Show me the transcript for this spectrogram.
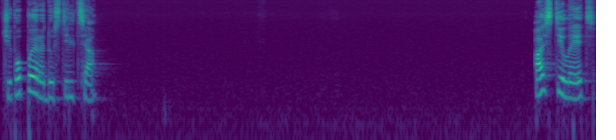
чи попереду стільця? А стілець?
